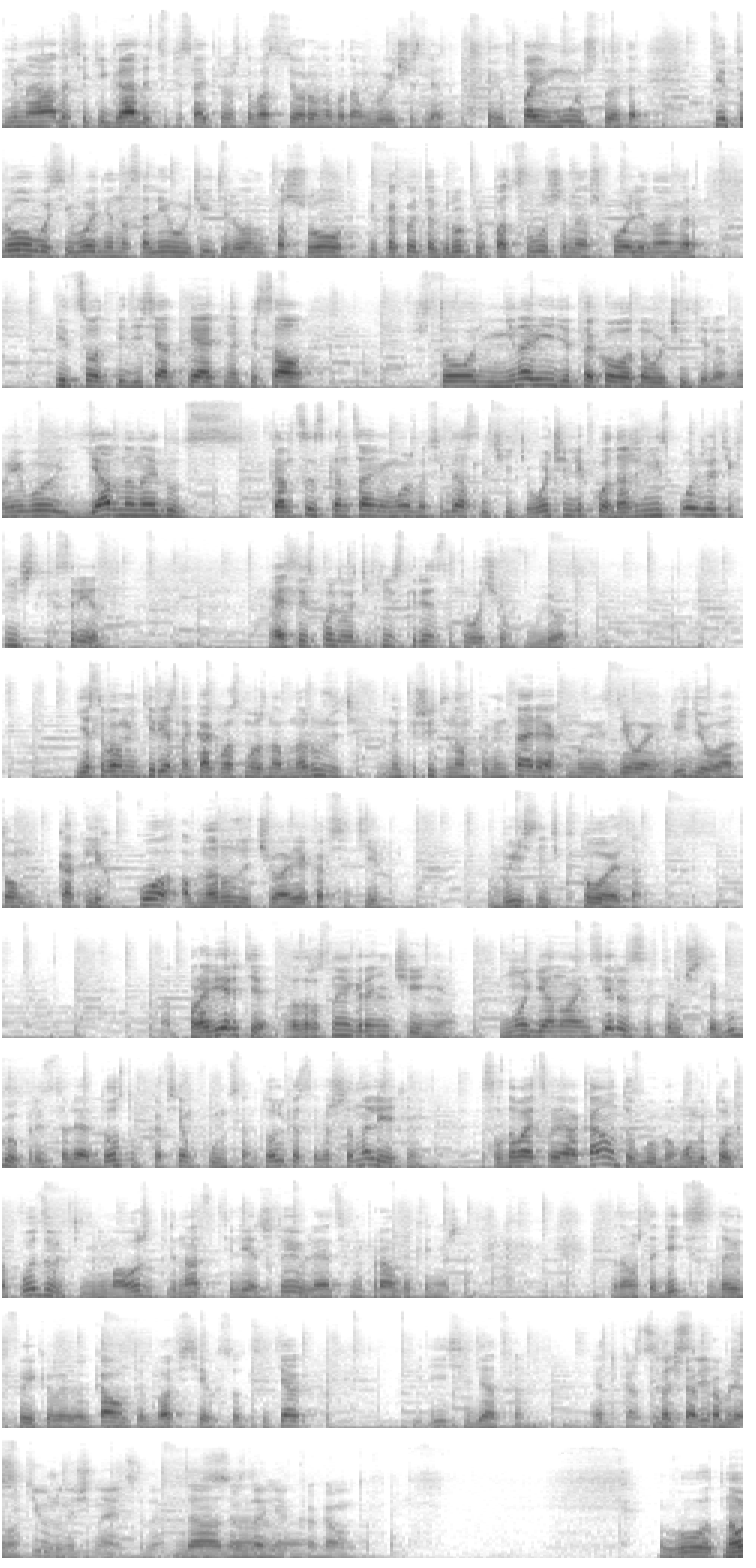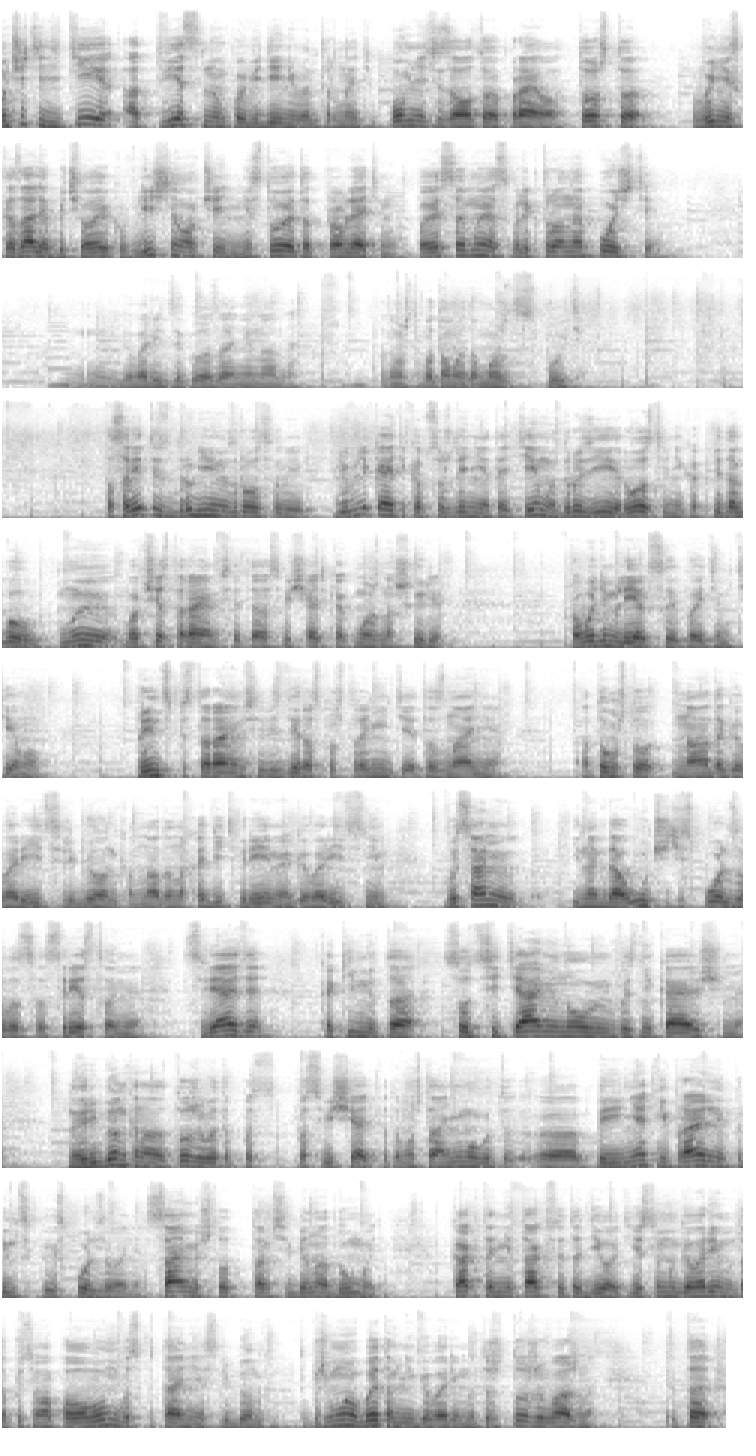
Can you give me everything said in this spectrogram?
Не надо всякие гадости писать, потому что вас все равно потом вычислят. Поймут, что это Петрову сегодня насолил учитель, он пошел и в какой-то группе подслушано в школе номер 555 написал, что он ненавидит такого-то учителя. Но его явно найдут. Концы с концами можно всегда слечить. Очень легко, даже не используя технических средств. А если использовать технические средства, то вообще в лед. Если вам интересно, как вас можно обнаружить, напишите нам в комментариях, мы сделаем видео о том, как легко обнаружить человека в сети. Выяснить, кто это. Проверьте возрастные ограничения. Многие онлайн-сервисы, в том числе Google, предоставляют доступ ко всем функциям только совершеннолетним. Создавать свои аккаунты в Google могут только пользователи не моложе 13 лет, что является неправдой, конечно. Потому что дети создают фейковые аккаунты во всех соцсетях и сидят там. Это кажется, большая лет проблема. 10 уже начинается, да? Да, да, Создание да. аккаунтов. Вот. Научите детей ответственному поведению в интернете. Помните золотое правило. То, что вы не сказали бы человеку в личном общении, не стоит отправлять ему по смс, в электронной почте. Ну, Говорить за глаза не надо, потому что потом это может всплыть. Посоветуйтесь с другими взрослыми, привлекайте к обсуждению этой темы друзей, родственников, педагогов. Мы вообще стараемся это освещать как можно шире. Проводим лекции по этим темам. В принципе, стараемся везде распространить это знание о том, что надо говорить с ребенком, надо находить время, говорить с ним. Вы сами иногда учитесь пользоваться средствами связи, какими-то соцсетями новыми возникающими. Но и ребенка надо тоже в это пос- посвящать, потому что они могут э, перенять неправильные принципы использования, сами что-то там себе надумать, как-то не так все это делать. Если мы говорим, допустим, о половом воспитании с ребенком, то почему об этом не говорим? Это же тоже важно. Это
